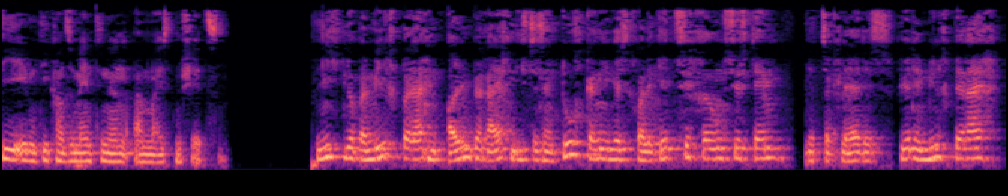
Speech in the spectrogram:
die eben die Konsumentinnen am meisten schätzen. Nicht nur beim Milchbereich, in allen Bereichen ist es ein durchgängiges Qualitätssicherungssystem. Jetzt erkläre ich das für den Milchbereich.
